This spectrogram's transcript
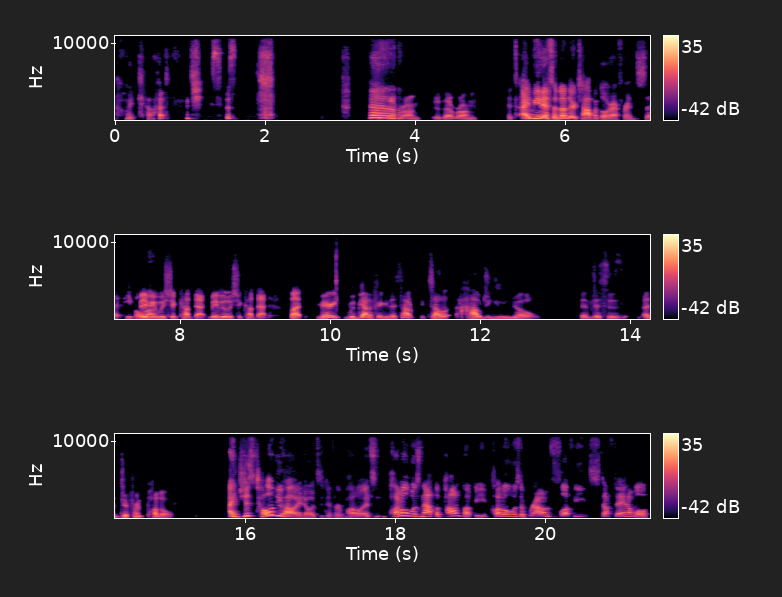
Oh my god, Jesus. Is that wrong? Is that wrong? It's, I mean, it's another topical reference that people. Maybe love. we should cut that. Maybe we should cut that. But Mary, we've got to figure this out. Tell how do you know that this is a different puddle? I just told you how I know it's a different puddle. It's puddle was not the pound puppy. Puddle was a brown, fluffy, stuffed animal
